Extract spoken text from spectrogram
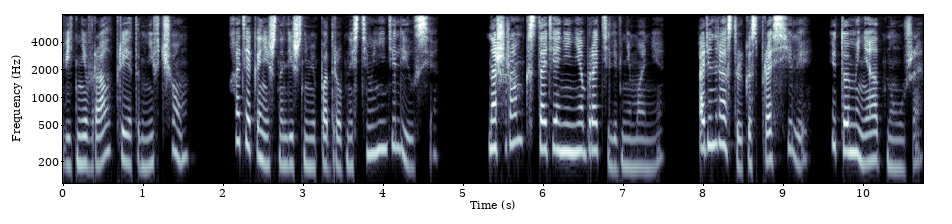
ведь не врал при этом ни в чем. Хотя, конечно, лишними подробностями не делился. На шрам, кстати, они не обратили внимания. Один раз только спросили, и то меня одну уже.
